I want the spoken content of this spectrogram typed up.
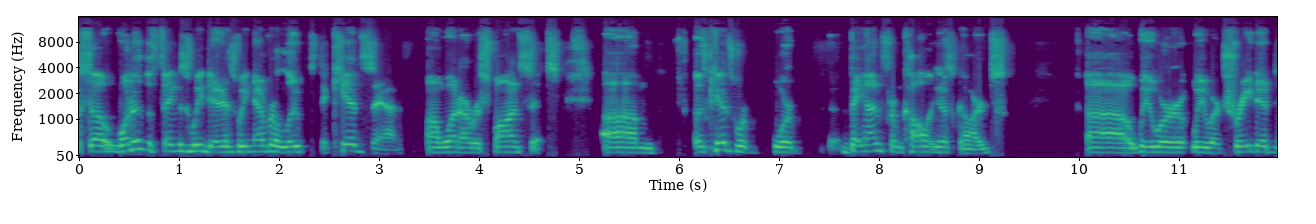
so one of the things we did is we never looped the kids in on what our response is. Um, those kids were were banned from calling us guards. Uh, we were we were treated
